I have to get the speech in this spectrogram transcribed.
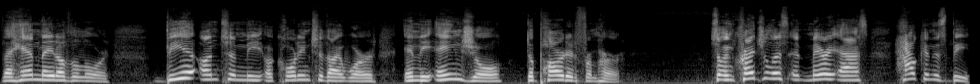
the handmaid of the Lord. Be it unto me according to thy word. And the angel departed from her. So incredulous, and Mary asks, How can this be?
